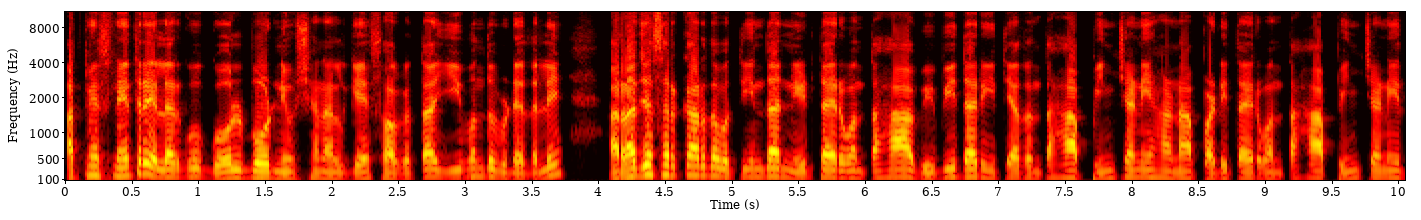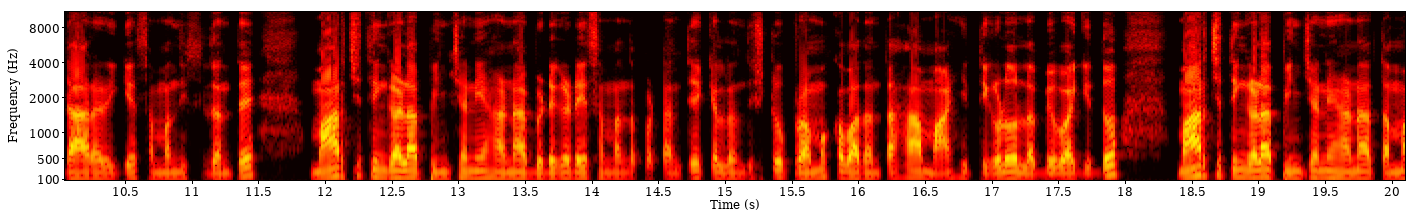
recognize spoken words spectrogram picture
ಆತ್ಮೀಯ ಸ್ನೇಹಿತರೆ, ಎಲ್ಲರಿಗೂ ಗೋಲ್ ಬೋರ್ಡ್ ನ್ಯೂಸ್ ಚಾನಲ್ಗೆ ಸ್ವಾಗತ. ಈ ಒಂದು ವಿಡಿಯೋದಲ್ಲಿ ರಾಜ್ಯ ಸರ್ಕಾರದ ವತಿಯಿಂದ ನೀಡ್ತಾ ಇರುವಂತಹ ವಿವಿಧ ರೀತಿಯಾದಂತಹ ಪಿಂಚಣಿ ಹಣ ಪಡಿತಾ ಇರುವಂತಹ ಪಿಂಚಣಿದಾರರಿಗೆ ಸಂಬಂಧಿಸಿದಂತೆ ಮಾರ್ಚ್ ತಿಂಗಳ ಪಿಂಚಣಿ ಹಣ ಬಿಡುಗಡೆ ಸಂಬಂಧಪಟ್ಟಂತೆ ಕೆಲವೊಂದಿಷ್ಟು ಪ್ರಮುಖವಾದಂತಹ ಮಾಹಿತಿಗಳು ಲಭ್ಯವಾಗಿದ್ದು, ಮಾರ್ಚ್ ತಿಂಗಳ ಪಿಂಚಣಿ ಹಣ ತಮ್ಮ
